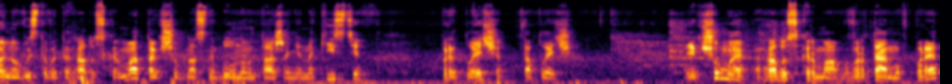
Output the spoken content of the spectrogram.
правильно виставити градус керма так, щоб у нас не було навантаження на кісті, передплеччя та плечі. Якщо ми градус керма вивертаємо вперед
